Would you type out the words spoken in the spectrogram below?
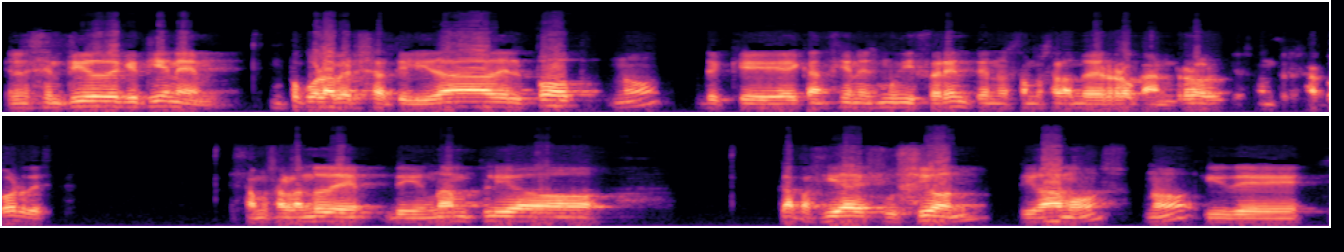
en el sentido de que tiene un poco la versatilidad del pop, ¿no? De que hay canciones muy diferentes, no estamos hablando de rock and roll, que son tres acordes, estamos hablando de, de una amplia capacidad de fusión, digamos, ¿no? Y de,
